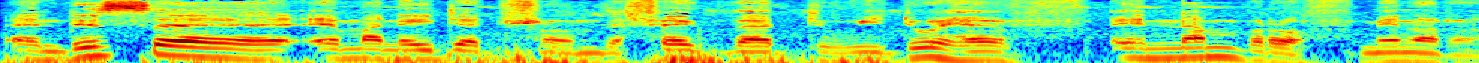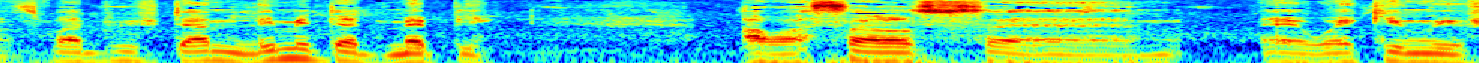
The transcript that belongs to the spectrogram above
And this uh, emanated from the fact that we do have a number of minerals, but we've done limited mapping ourselves um, uh, working with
